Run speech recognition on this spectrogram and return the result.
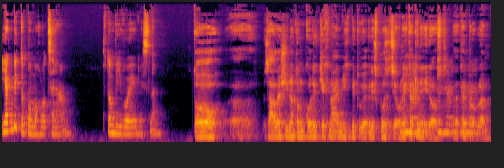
jak by to pomohlo cenám v tom vývoji, myslím? To eh, záleží na tom, kolik těch nájemních bytů je k dispozici. Ono jich mm-hmm. taky není dost, mm-hmm. to je ten mm-hmm. problém.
